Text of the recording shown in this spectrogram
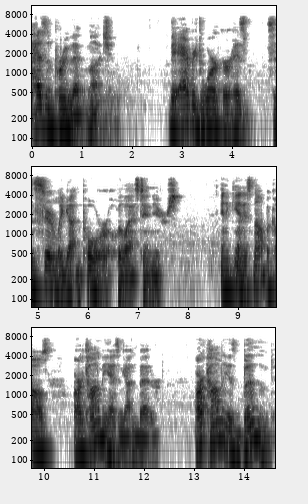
hasn't improved that much. The average worker has sincerely gotten poorer over the last 10 years. And again, it's not because our economy hasn't gotten better our economy has boomed.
